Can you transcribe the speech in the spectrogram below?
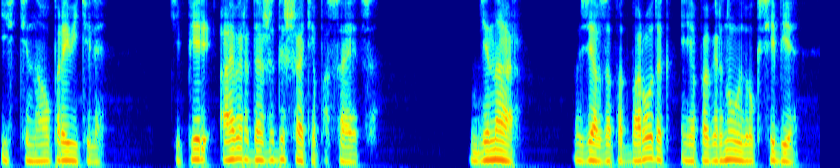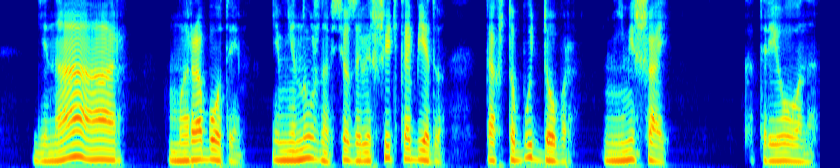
истинного правителя. Теперь Авер даже дышать опасается». «Динар», Взяв за подбородок, я повернул его к себе. «Динар! Мы работаем, и мне нужно все завершить к обеду, так что будь добр, не мешай». «Катриона!»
